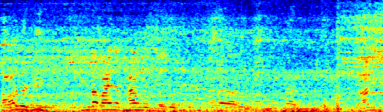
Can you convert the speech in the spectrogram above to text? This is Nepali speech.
आर्दै नि बाहिर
